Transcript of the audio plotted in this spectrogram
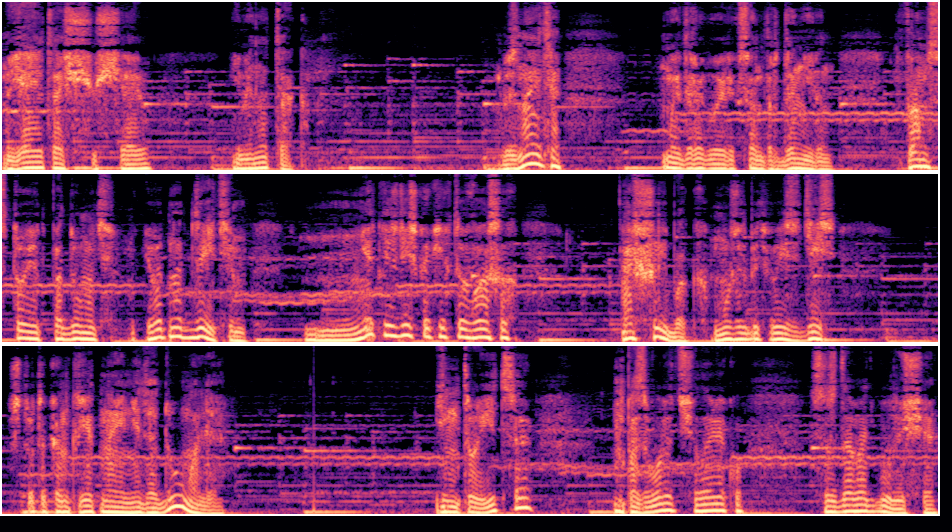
но я это ощущаю именно так. Вы знаете, мой дорогой Александр Данилин, вам стоит подумать и вот над этим. Нет ли здесь каких-то ваших ошибок? Может быть, вы здесь что-то конкретное не додумали? Интуиция позволит человеку создавать будущее.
